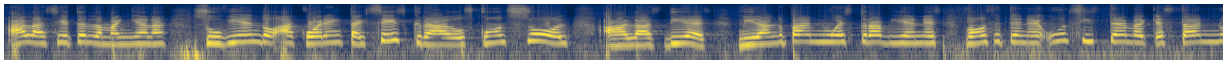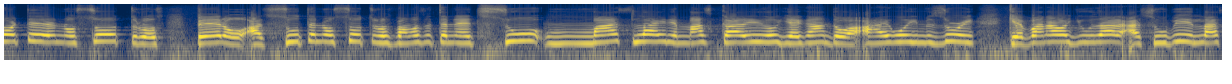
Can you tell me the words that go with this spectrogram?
a las 7 de la mañana, subiendo a 46 grados con sol a las 10. Mirando para nuestra bienes, vamos a tener un sistema que está al norte de nosotros, pero al sur de nosotros vamos a tener su más aire, más cálido llegando a Iowa y Missouri, que van a ayudar a subir las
